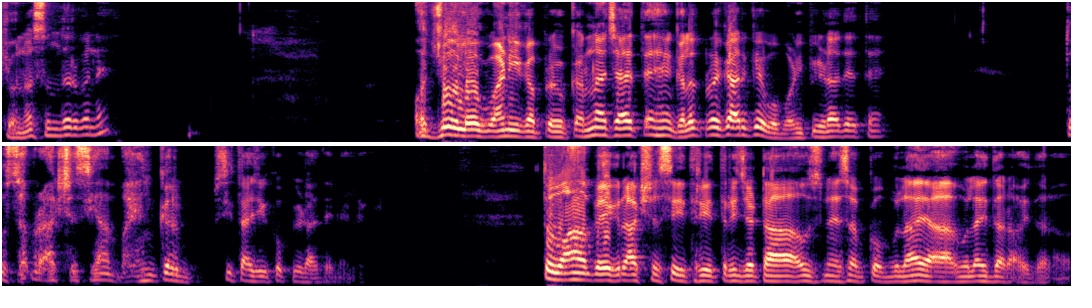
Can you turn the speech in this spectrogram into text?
क्यों ना सुंदर बने? और जो लोग वाणी का प्रयोग करना चाहते हैं, गलत प्रकार के, वो बड़ी पीड़ा देते हैं। तो सब राक्षसियाँ भयंकर सीता जी को पीड़ा देने लगी। तो वहाँ पे एक राक्षसी थ्री त्रिजटा, उसने सबको बुलाया, बोला, इधर आओ इधर आओ।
